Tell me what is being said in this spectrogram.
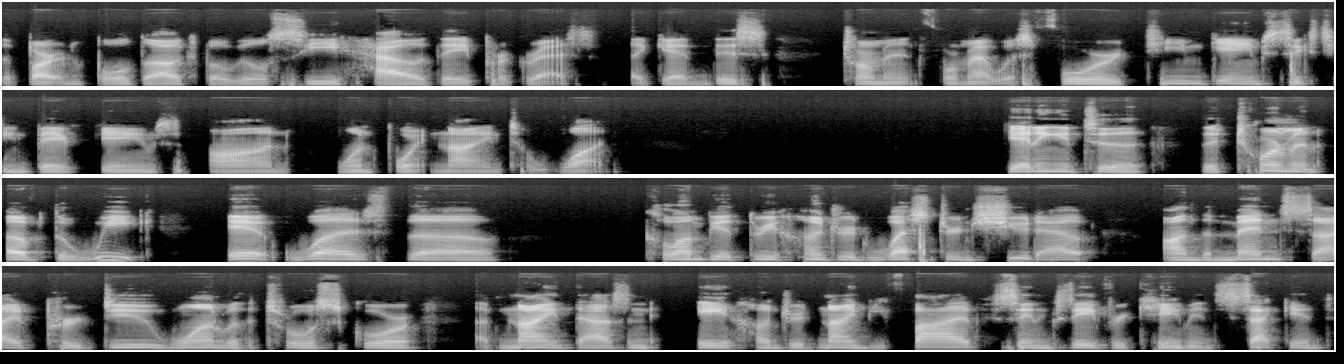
the Barton Bulldogs, but we'll see how they progress. Again, this tournament format was four team games, 16 Baker games on 1.9 to 1. Getting into the tournament of the week, it was the Columbia 300 Western Shootout. On the men's side, Purdue won with a total score of 9,895. St. Xavier came in second,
